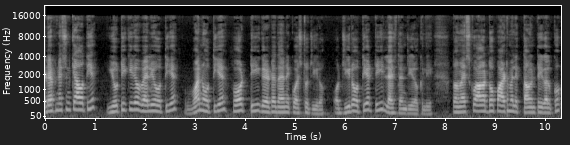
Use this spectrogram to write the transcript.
डेफिनेशन क्या होती है? यू टी की जो वैल्यू होती है वन होती है for t greater than equal to zero और ज़ीरो होती है टी लेस देन ज़ीरो के लिए। तो मैं इसको अगर दो पार्ट में लिखता हूँ इंटीगल को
